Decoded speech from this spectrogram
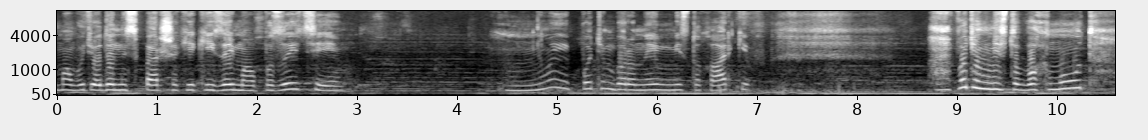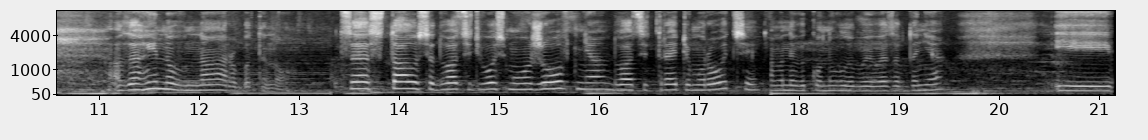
мабуть, один із перших, який займав позиції. Ну і потім боронив місто Харків, потім місто Бахмут, а загинув на Роботино. Це сталося 28 жовтня 23-му році. Вони виконували бойове завдання. І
